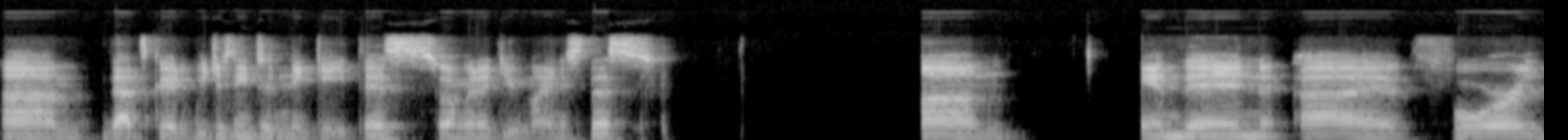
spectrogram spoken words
Um, that's good. We just need to negate this. So I'm going to do minus this. Um, and then uh, for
